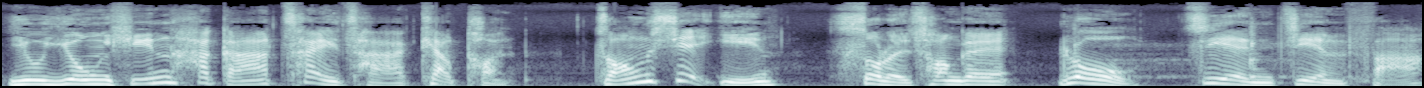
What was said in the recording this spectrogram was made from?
由用心客家采茶剧团。张雪英所来唱的《路渐渐法》。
